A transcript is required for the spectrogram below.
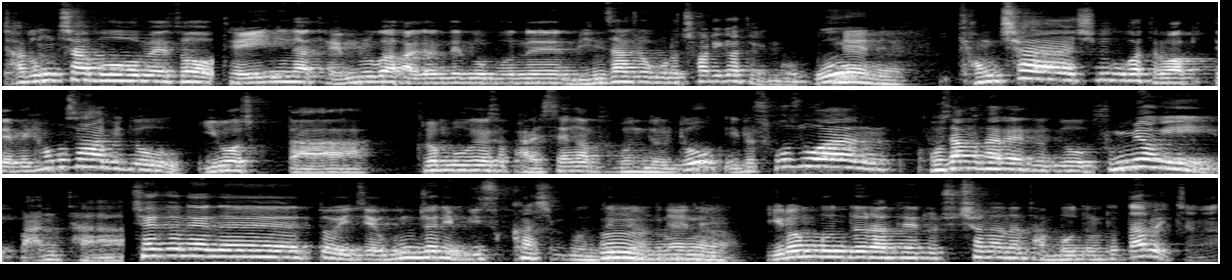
자동차 보험에서 대인이나 대물과 관련된 부분은 민사적으로 처리가 된 거고 네네. 경찰 신고가 들어갔기 때문에 형사합의도 이루어졌다. 그런 부분에서 발생한 부분들도 이런 소소한 보상 사례들도 분명히 많다. 최근에는 또 이제 운전이 미숙하신 음, 분들이라든가 네네. 이런 분들한테도 추천하는 담보들도 따로 있잖아요.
